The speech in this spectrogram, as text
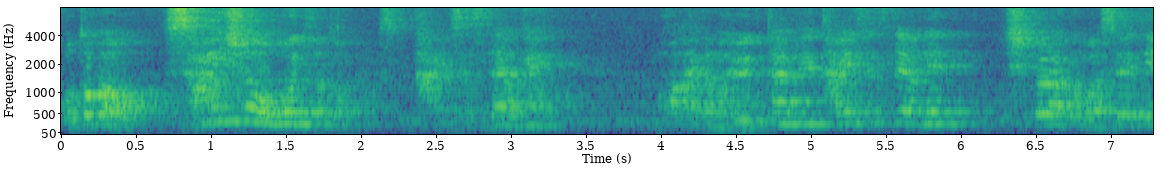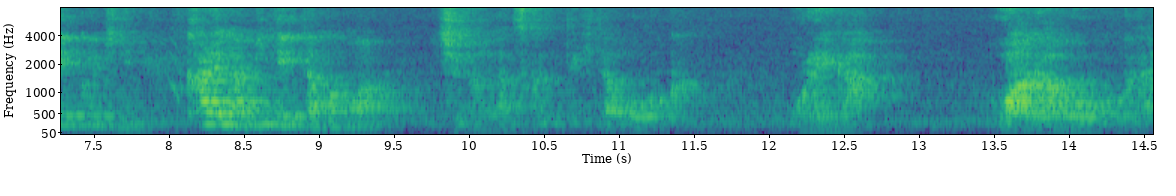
言葉を最初覚えてたと思います。大切だよね。この間も言ったよね大切だよね。しばらく忘れていくうちに彼が見ていたものは自分が作ってきた王国。俺が我が王国だ。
